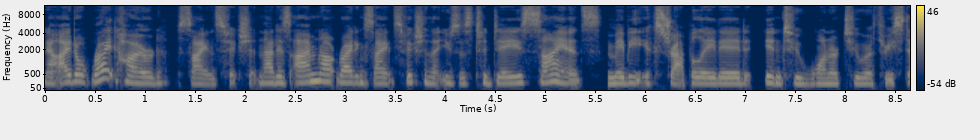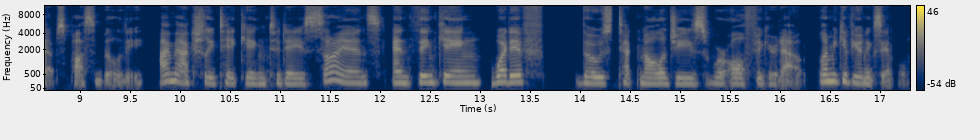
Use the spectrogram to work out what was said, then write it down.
Now, I don't write hard science fiction. That is, I'm not writing science fiction that uses today's science, maybe extrapolated into one or two or three steps possibility. I'm actually taking today's science and thinking, what if those technologies were all figured out. Let me give you an example.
